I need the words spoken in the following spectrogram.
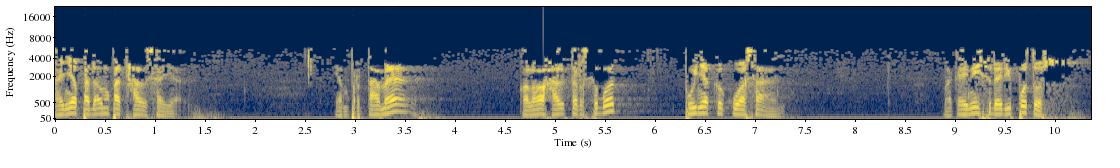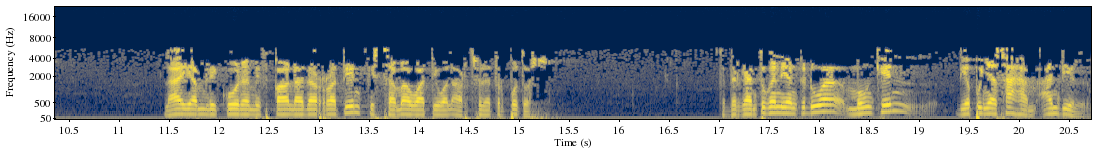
hanya pada empat hal saja. Yang pertama, kalau hal tersebut punya kekuasaan, maka ini sudah diputus. La yamlikuna mithqala darratin fis samawati wal ard sudah terputus. Ketergantungan yang kedua mungkin dia punya saham, andil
